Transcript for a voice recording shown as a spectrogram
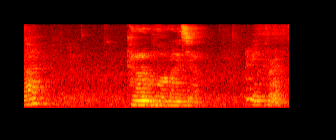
Lana? Kuala Lumpur, Malaysia. Incorrect.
